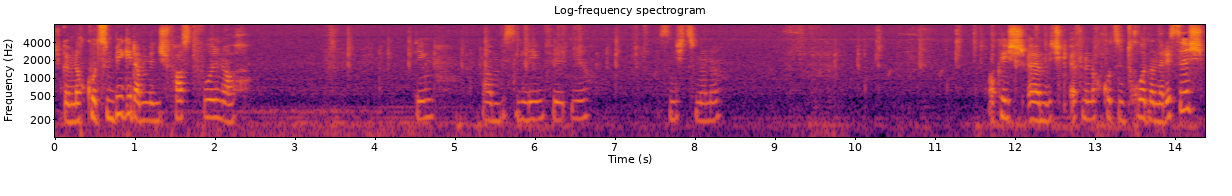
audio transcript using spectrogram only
Ich gebe noch kurz ein Biggie, dann bin ich fast voll noch. Ding. Aber ein bisschen Leben fehlt mir. Ist nichts mehr, ne? Okay, ich, ähm, ich öffne noch kurz den Truhe, dann riss ich.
